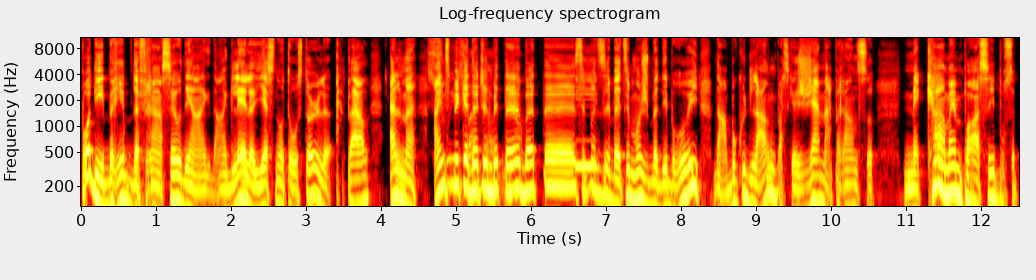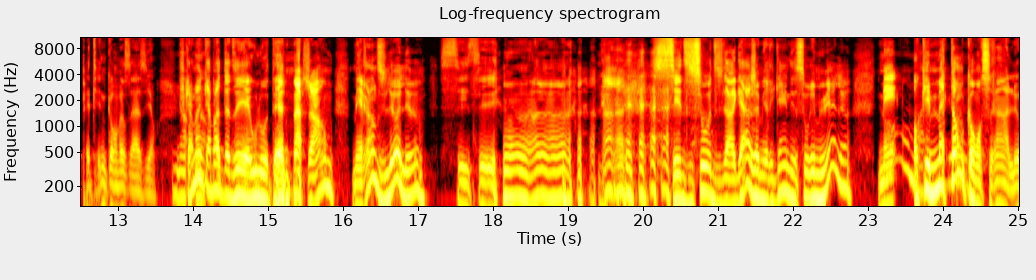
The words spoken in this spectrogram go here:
Pas des bribes de français ou des ang- anglais, là, yes, no toaster. Là. Elle parle allemand. I speak a Dutch bit, but uh, c'est pas. Ben, moi, je me débrouille dans beaucoup de langues parce que j'aime apprendre ça. Mais quand même pas assez pour se péter une conversation. je suis quand même non. capable de te dire où l'hôtel, ma chambre, mais rendu là, là, c'est. c'est- c'est du, saut- du langage américain des souris muets, là. Mais, Oh OK, mettons qu'on se rend là.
